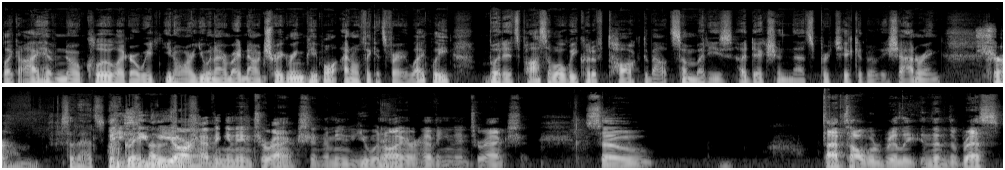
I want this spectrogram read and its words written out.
like I have no clue. Like, are we, you know, are you and I right now triggering people? I don't think it's very likely, but it's possible we could have talked about somebody's addiction that's particularly shattering. Sure. Um, so that's but great. See, we are having an interaction. I mean, you and yeah. I are having an interaction. So that's all we're really, and then the rest,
